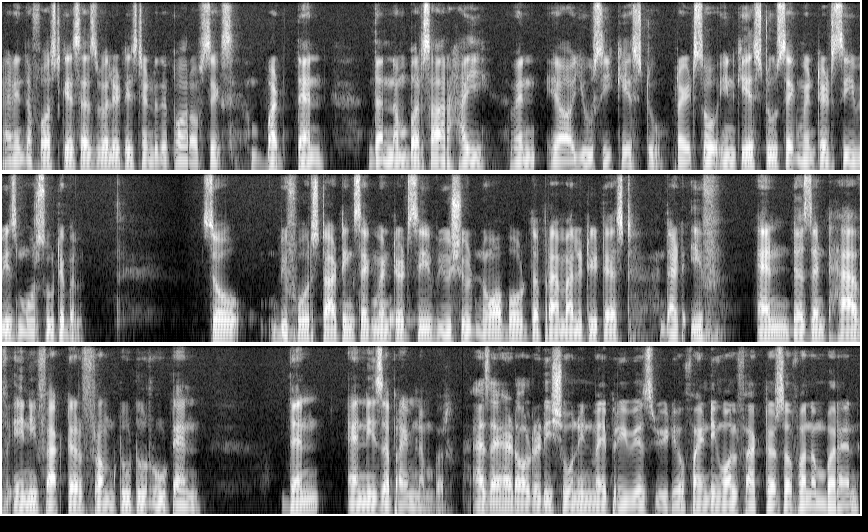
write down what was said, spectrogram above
and in the first case as well it is 10 to the power of 6 but then the numbers are high when uh, you see case 2 right? So in case 2 segmented sieve is more suitable. So before starting segmented sieve you should know about the primality test that if n doesn't have any factor from 2 to root n then n is a prime number. As i had already shown in my previous video finding all factors of a number n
